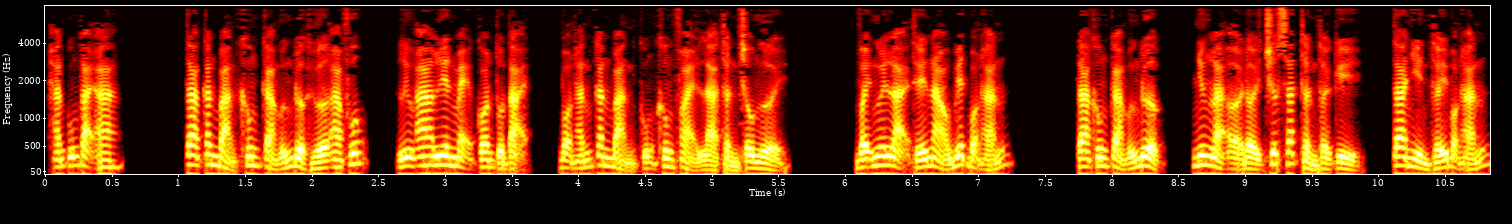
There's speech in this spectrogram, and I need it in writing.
Hắn cũng tại a. Ta căn bản không cảm ứng được hứa a phúc, lưu a liên mẹ con tồn tại, bọn hắn căn bản cũng không phải là thần châu người. Vậy ngươi lại thế nào biết bọn hắn? Ta không cảm ứng được, nhưng là ở đời trước sát thần thời kỳ, ta nhìn thấy bọn hắn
